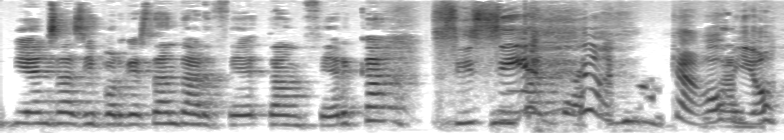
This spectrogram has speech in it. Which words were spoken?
piensas, ¿y por qué están tan, cerca? Sí, sí, qué agobio.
